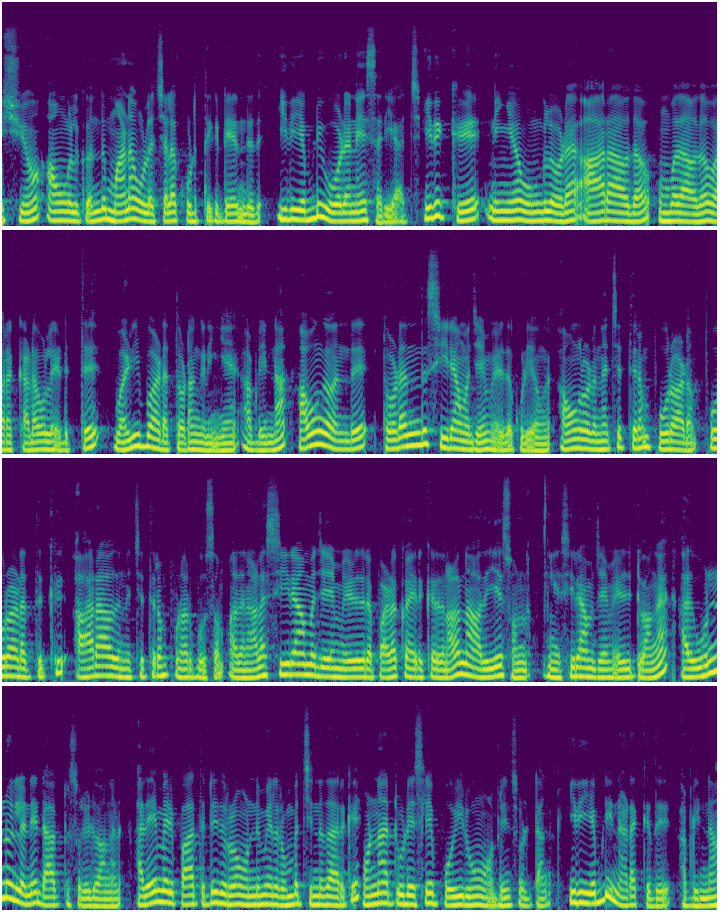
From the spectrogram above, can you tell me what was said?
விஷயம் அவங்களுக்கு வந்து மன உளைச்சலாக கொடுத்துக்கிட்டே இருந்தது. இது எப்படி உடனே சரியாச்சு? இதுக்கு நீங்கள் உங்களோட ஆறாவதோ ஒன்பதாவதோ வர கடவுளை எடுத்து வழிபாட தொடங்குனீங்க அப்படின்னா அவங்க வந்து தொடர்ந்து ஸ்ரீராம ஜெயம் எழுதக்கூடியவங்க. அவங்களோட நட்சத்திரம் பூராடம். பூராடத்துக்கு ஆறாவது நட்சத்திரம் புனர்பூசம். அதனால் ஸ்ரீராம ஜெயம் எழுதுகிற பழக்கம் இருக்கிறதுனால நான் அதையே சொன்னேன். நீங்கள் ஸ்ரீராம ஜெயம் எழுதிட்டு வாங்க. அது ஒன்றும் இல்லைன்னே டாக்டர் சொல்லிடுவாங்கன்னு. அதே மாதிரி பார்த்துட்டு இது ரொம்ப ஒன்றுமே இல்லை ரொம்ப சின்னதாக இருக்குது ஒன் ஆர் டூ டேஸ்லேயே போயிடும் அப்படின்னு சொல்லிட்டாங்க. இது எப்படி நடக்குது அப்படின்னா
